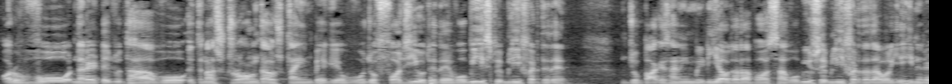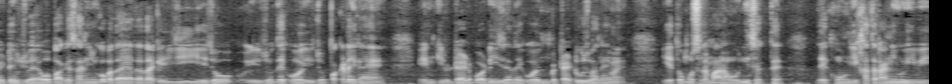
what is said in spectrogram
اور وہ نریٹو جو تھا وہ اتنا اسٹرانگ تھا اس ٹائم پہ کہ وہ جو فوجی ہوتے تھے وہ بھی اس پہ بلیو کرتے تھے۔ جو پاکستانی میڈیا ہوتا تھا بہت سا، وہ بھی اسے بلیو کرتا تھا اور یہی نریٹو جو ہے وہ پاکستانیوں کو بتایا جاتا تھا کہ جی یہ جو یہ جو دیکھو، یہ جو پکڑے گئے ہیں، ان کی جو ڈیڈ باڈیز ہیں، دیکھو، ان پہ ٹیٹوز بنے ہوئے یہ تو مسلمان ہو ہی نہیں سکتے۔ دیکھو، ان کی خطرہ نہیں ہوئی ہوئی۔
